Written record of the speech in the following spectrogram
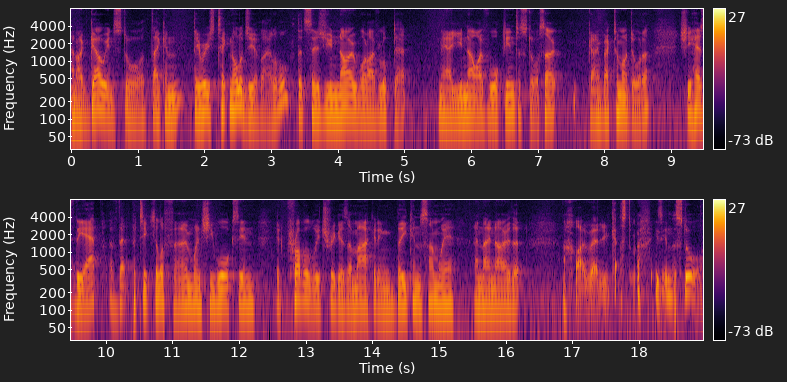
And I go in store, they can. There is technology available that says you know what I've looked at. Now you know I've walked into store. So going back to my daughter, she has the app of that particular firm. When she walks in, it probably triggers a marketing beacon somewhere, and they know that a high value customer is in the store.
